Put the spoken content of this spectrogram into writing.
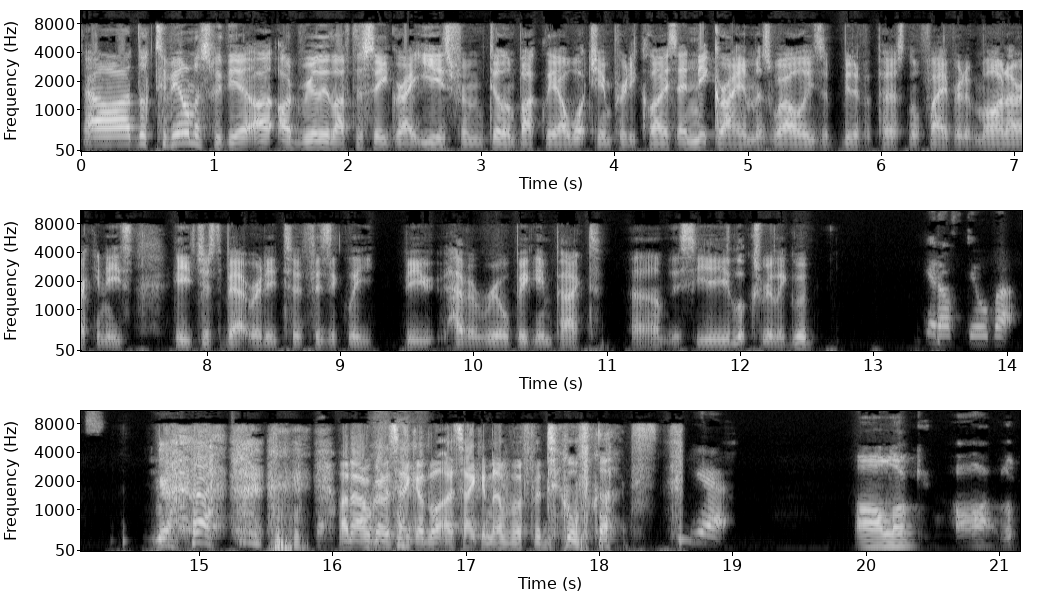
Uh, look, to be honest with you, I, I'd really love to see great years from Dylan Buckley. I watch him pretty close, and Nick Graham as well. He's a bit of a personal favourite of mine. I reckon he's he's just about ready to physically be have a real big impact um, this year. He looks really good. Get off Dilbucks. I know I've got to take a take a number for Dylan Bucks. Yeah. Oh, look, oh, look,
